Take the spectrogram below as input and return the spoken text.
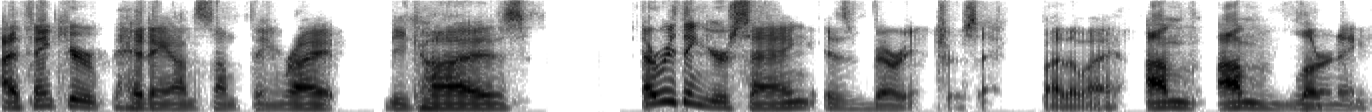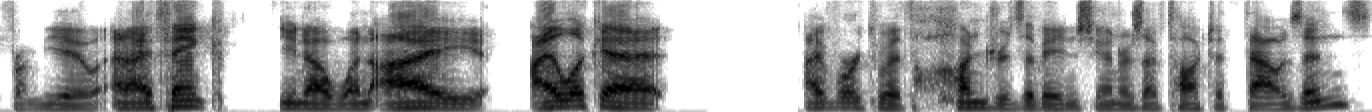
I think you're hitting on something, right? Because everything you're saying is very interesting, by the way. I'm I'm learning from you. And I think, you know, when I I look at I've worked with hundreds of agency owners, I've talked to thousands.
